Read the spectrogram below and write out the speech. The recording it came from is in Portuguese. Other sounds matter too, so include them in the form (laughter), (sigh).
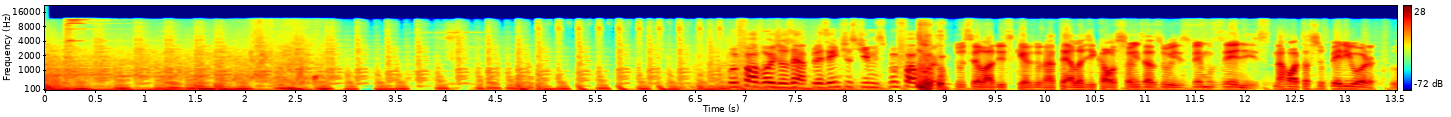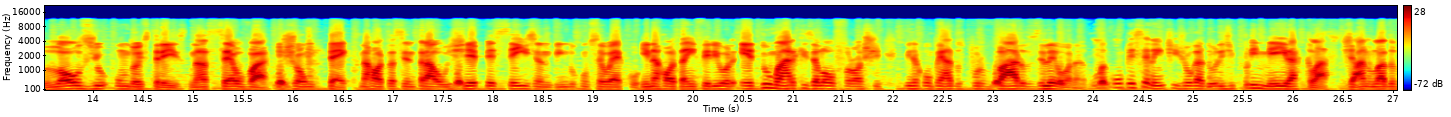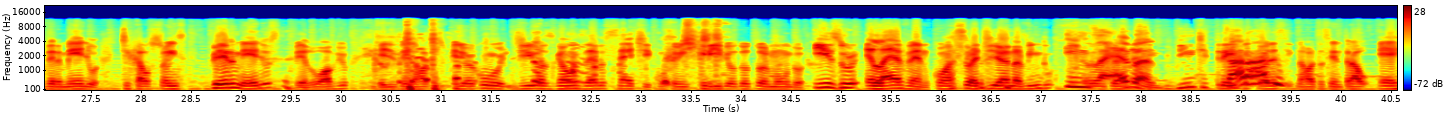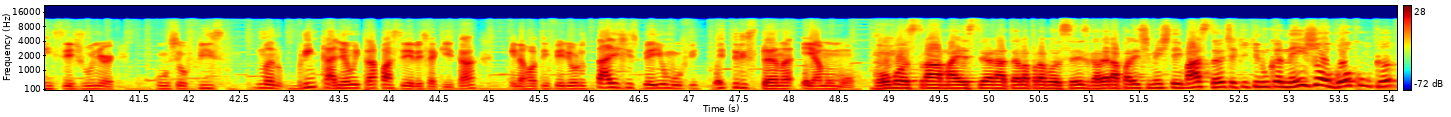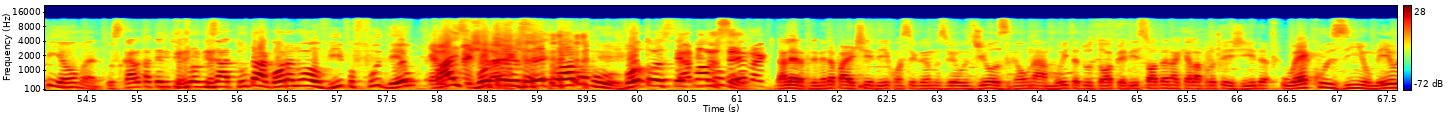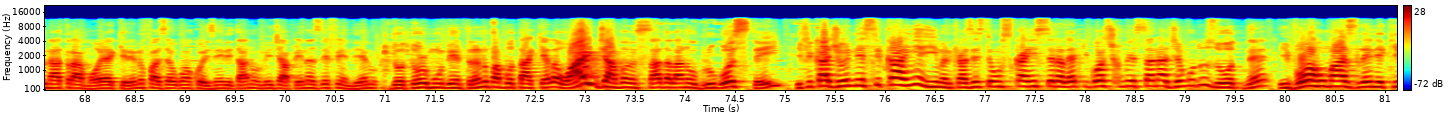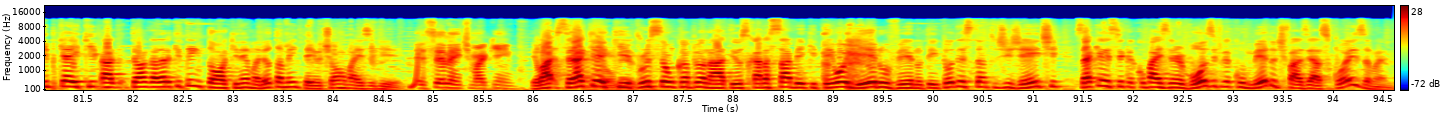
Por favor, José, apresente os times, por favor. (coughs) Do seu lado esquerdo na tela de calções azuis, vemos eles. Na rota superior, Lózio 123. Na selva, John Tech. Na rota central, GP Seijan vindo com seu eco. E na rota inferior, Edu Marques e Lowfrost, vindo acompanhados por Varus e Leona. Uma compa excelente e jogadores de primeira classe. Já no lado vermelho, de calções vermelhos, pelo óbvio, eles vêm na rota superior com o Diosgão 07, com seu incrível Dr. Mundo. Isur 11, com a sua Diana vindo insana. 23 Caralho. vitórias na rota central, RC Júnior com seu Fizz. Mano, brincalhão e trapaceiro esse aqui, tá? E na rota inferior, o Tali XP e o Muff de Tristana e Amumu. Vou mostrar a maestria na tela pra vocês, galera. Aparentemente tem bastante aqui que nunca nem jogou com campeão, mano. Os caras tá tendo que improvisar (laughs) tudo agora no ao vivo, fudeu. É Mas vou torcer pro Amumu. Vou torcer Cabe pro Amumu. C. Galera, primeira partida aí, conseguimos ver o Diosgão na moita do top ali, só dando aquela protegida. O Ecozinho meio na tramóia, querendo fazer alguma coisinha, ele tá no mid apenas defendendo. Doutor Mundo entrando pra botar aquela ward avançada lá no blue, gostei. E ficar de olho nesse Caim aí, mano, que às vezes tem uns Caim serelepe que gostam de começar na jungle dos outros, né? E vou arrumar as lane aqui, porque a equipe... a- tem uma galera que tem toque, né, mano? Eu também tenho, deixa eu arrumar isso aqui. Excelente, Marquinhos. Eu, será que a Não equipe, mesmo. por ser um campeonato e os caras saber que tem olheiro vendo, tem todo esse tanto de gente, será que eles ficam com mais nervoso e ficam com medo de fazer as coisas, mano?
